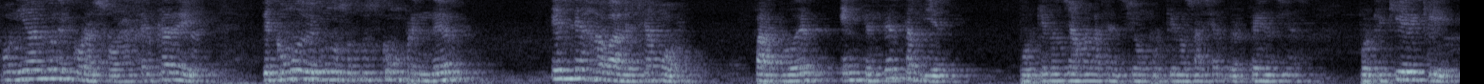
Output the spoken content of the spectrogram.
ponía algo en el corazón acerca de, de cómo debemos nosotros comprender ese ajabal, ese amor, para poder entender también por qué nos llama la atención, por qué nos hace advertencias, porque quiere que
